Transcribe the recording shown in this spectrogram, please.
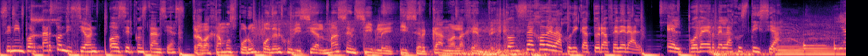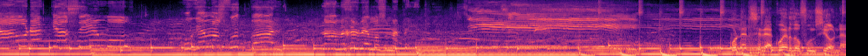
sin importar condición o circunstancias. Trabajamos por un poder judicial más sensible y cercano a la gente. Consejo de la Judicatura Federal, el poder de la justicia. ¿Y ahora qué hacemos? Juguemos fútbol. No, mejor veamos una película. ¡Sí! Ponerse de acuerdo funciona.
